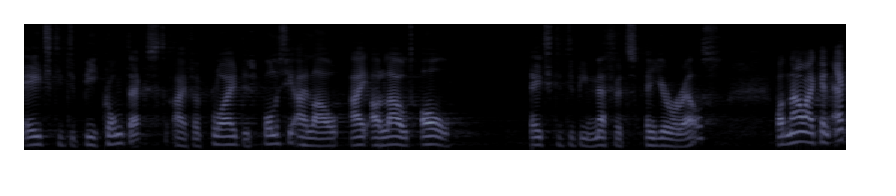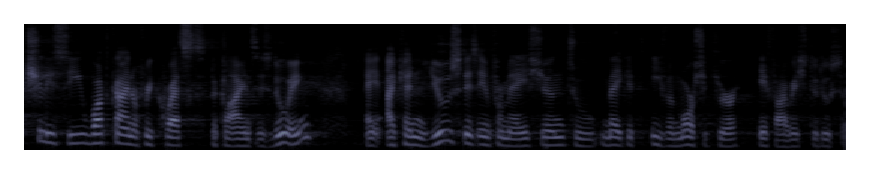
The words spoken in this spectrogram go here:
HTTP context. I've applied this policy. I, allow, I allowed all HTTP methods and URLs. But now I can actually see what kind of requests the client is doing. And I can use this information to make it even more secure if I wish to do so.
